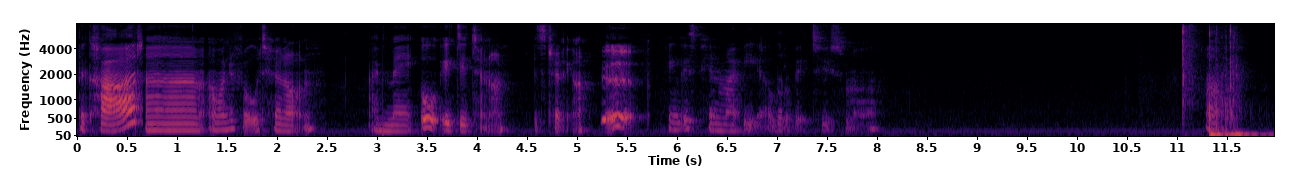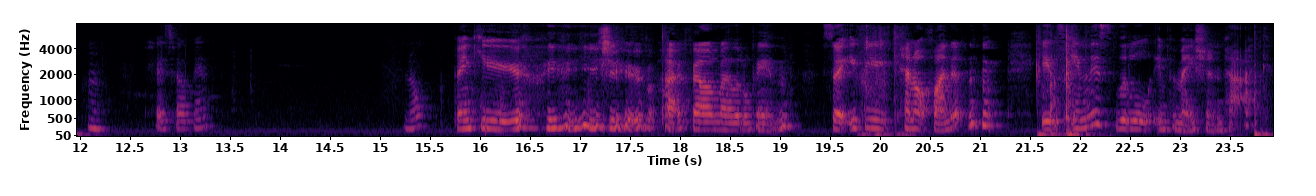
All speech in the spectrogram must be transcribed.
the card. Um, I wonder if it will turn on. I may. Oh, it did turn on. It's turning on. I think this pin might be a little bit too small. Oh. Hmm. Hairstyle pin? Nope. Thank you, YouTube. I found my little pin. So if you cannot find it, it's in this little information pack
